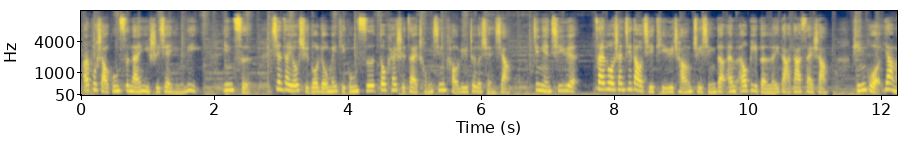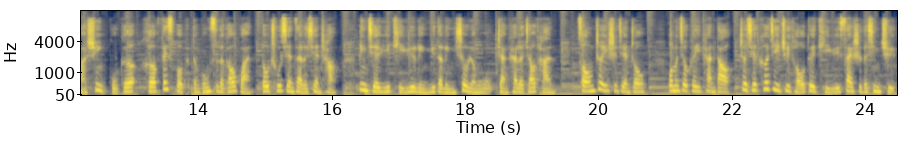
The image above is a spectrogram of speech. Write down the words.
而不少公司难以实现盈利。因此，现在有许多流媒体公司都开始在重新考虑这个选项。今年七月，在洛杉矶道奇体育场举行的 MLB 本垒打大赛上，苹果、亚马逊、谷歌和 Facebook 等公司的高管都出现在了现场，并且与体育领域的领袖人物展开了交谈。从这一事件中，我们就可以看到这些科技巨头对体育赛事的兴趣，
